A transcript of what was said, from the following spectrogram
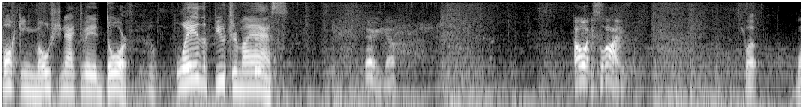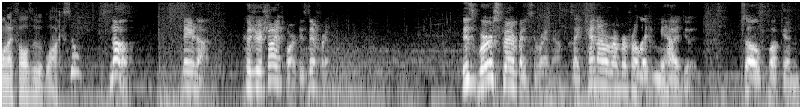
fucking motion activated door. Way of the future, my ass. There you go. Oh, it slide. But won't I fall through the block still? No. No, you're not. Because you're a Shine Spark. It's different. This we're experimenting right now. 'cause I cannot remember for the life of me how to do it. So fucking.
